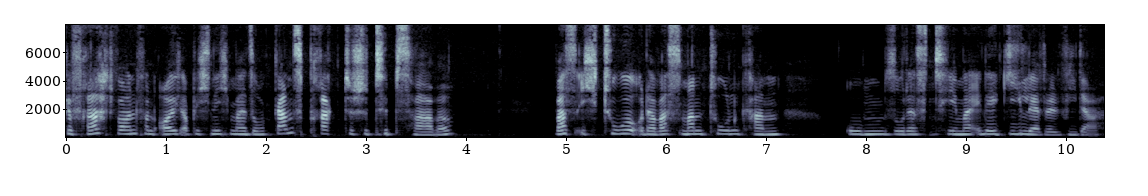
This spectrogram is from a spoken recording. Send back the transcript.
gefragt worden von euch, ob ich nicht mal so ganz praktische Tipps habe, was ich tue oder was man tun kann, um so das Thema Energielevel wieder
